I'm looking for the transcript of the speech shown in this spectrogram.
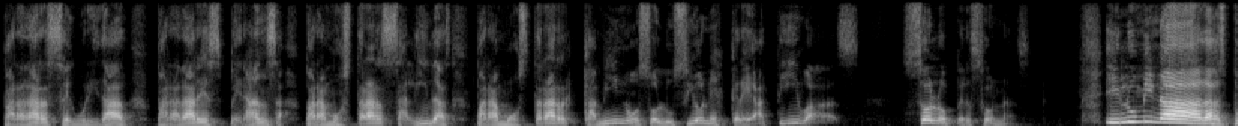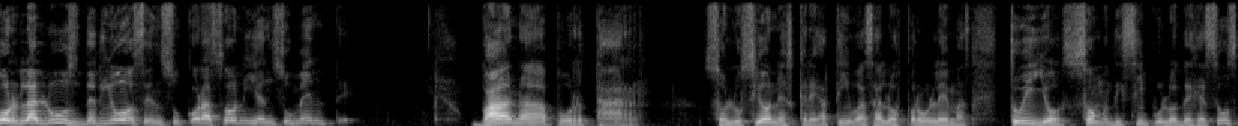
para dar seguridad, para dar esperanza, para mostrar salidas, para mostrar caminos, soluciones creativas. Solo personas iluminadas por la luz de Dios en su corazón y en su mente, van a aportar soluciones creativas a los problemas. Tú y yo somos discípulos de Jesús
